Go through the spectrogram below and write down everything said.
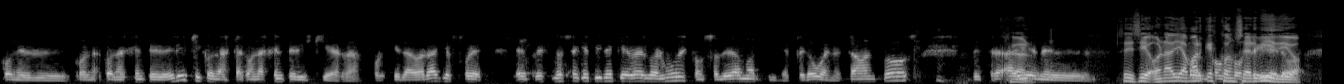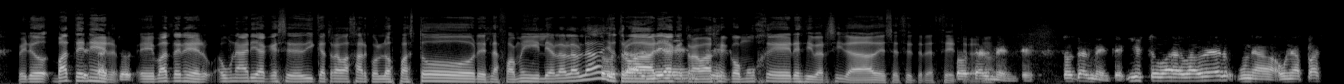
con el con, con la gente de derecha y con hasta con la gente de izquierda, porque la verdad que fue el no sé qué tiene que ver Bermúdez con Soledad Martínez, pero bueno, estaban todos detrás- ahí Claro. en el Sí, sí, o Nadia Márquez con con, Servidio, pero va a tener eh, va a tener un área que se dedica a trabajar con los pastores, la familia, bla, bla, bla, y otro área que trabaje con mujeres, diversidades, etcétera, etcétera. ¿no? Totalmente, totalmente. Y esto va, va a haber una, una paz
